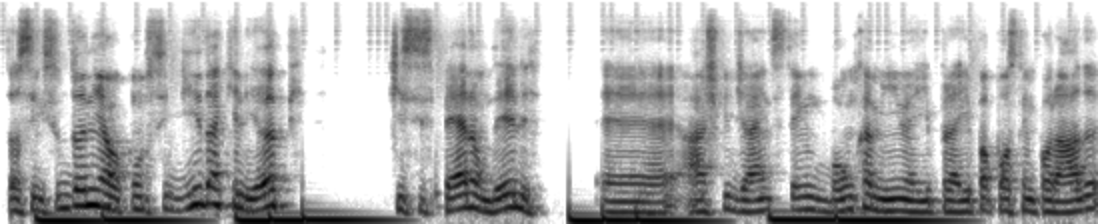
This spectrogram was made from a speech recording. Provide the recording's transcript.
Então, assim, se o Daniel conseguir dar aquele up que se esperam dele, é, acho que o Giants tem um bom caminho aí para ir para pós-temporada,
